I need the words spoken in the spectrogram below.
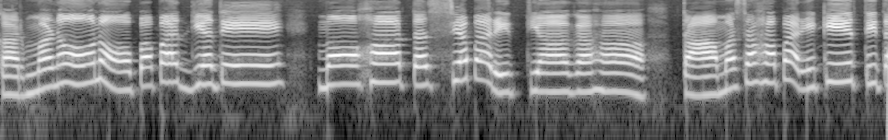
కర్మణో నోపపద్యతే మోహాతస్య పరిత్యాగ తామస పరికీర్తిత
